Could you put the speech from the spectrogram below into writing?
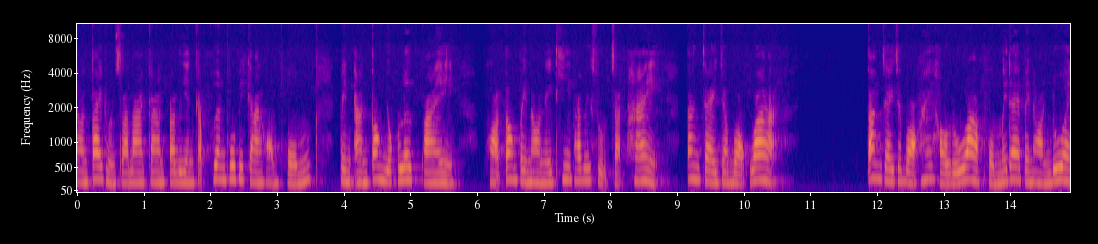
นอนใต้ถุนศาลาการประเรียนกับเพื่อนผู้พิการของผม เป็นอันต้องยกเลิกไป เพราะต้องไปนอนในที่พระภิกษุจัดให้ ตั้งใจจะบอกว่า ตั้งใจจะบอกให้เขารู้ว่าผมไม่ได้ไปนอนด้วย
